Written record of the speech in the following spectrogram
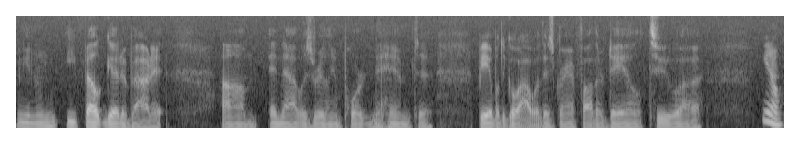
you know, he felt good about it. Um, and that was really important to him to be able to go out with his grandfather Dale to, uh, you know,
